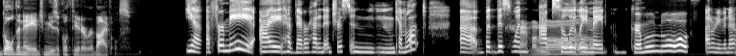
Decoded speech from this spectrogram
golden age musical theater revivals. Yeah, for me, I have never had an interest in Camelot. Uh, but this one absolutely made. I don't even know.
